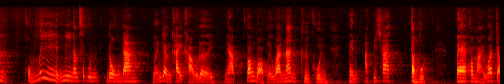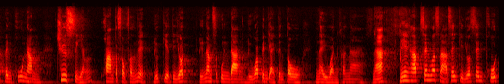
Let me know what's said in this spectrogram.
นผมไม่เห็นมีนามสกุลโด่งดังเหมือนอย่างใครเขาเลยนะครับ ต้องบอกเลยว่านั่นคือคุณเป็นอภิชาติตบุตร แปลความหมายว่าจะเป็นผู้นำชื่อเสียงความประสบความสำเร็จ หรือเกียรติยศ หรือนามสกุลดัง หรือว่าเป็นใหญ่เป็นโตในวันข้างหน้านะนี่ครับเส้นวาสนาเส้นกิจยศเส้นพุทธ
